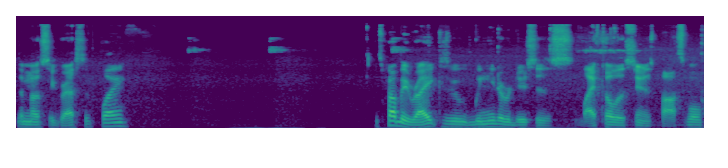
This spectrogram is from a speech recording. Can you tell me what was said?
the most aggressive play. It's probably right, because we, we need to reduce his life total as soon as possible.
